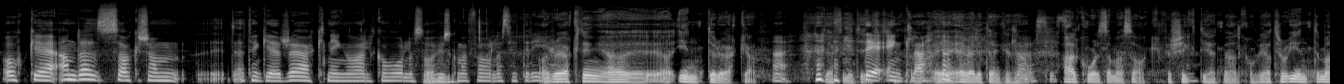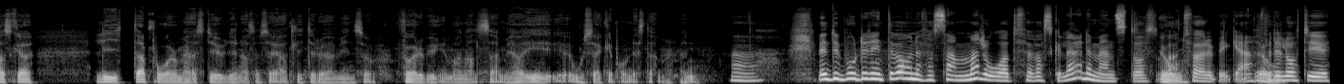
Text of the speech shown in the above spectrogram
Och eh, andra saker som eh, jag tänker rökning och alkohol och så, Mm. hur ska man förhålla sig till det? Ja, rökning, är, är inte röka. Nej. Definitivt. Det är enkla. Ja, är, är väldigt enkelt. Ja. Alkohol samma sak. Försiktighet med alkohol. Jag tror inte man ska lita på de här studierna som säger att lite rödvin så förebygger man Alzheimer. Jag är osäker på om det stämmer. Men Ja. Men du, borde det inte vara ungefär samma råd för vaskulär demens då, Jo. att förebygga? Jo. För det låter ju,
